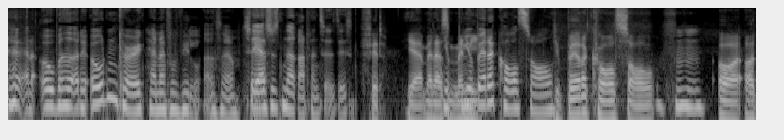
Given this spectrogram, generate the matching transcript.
Eller, oh, hvad hedder det? Odenkirk. Han er for vild, altså. Så Ja. jeg synes, den er ret fantastisk. Fedt. Ja, men altså... you, men you better call Saul. You better call Saul. Mhm. og, og,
